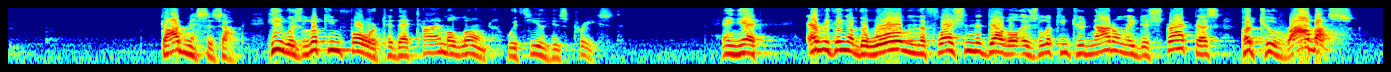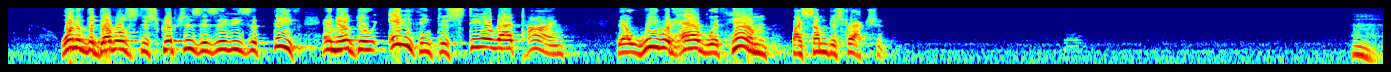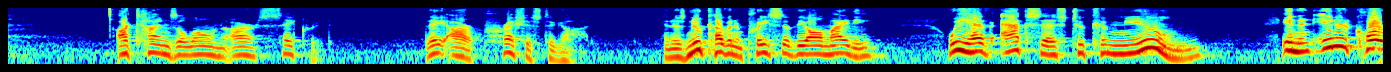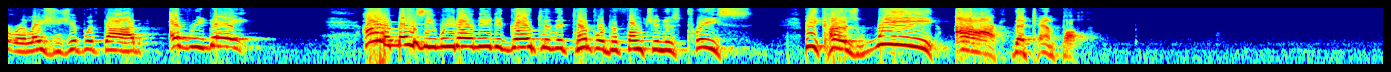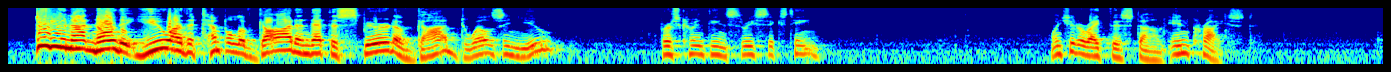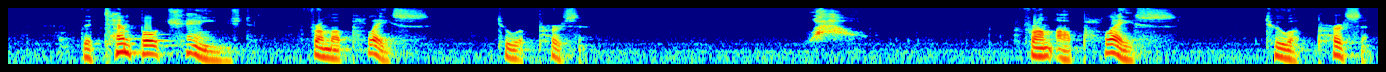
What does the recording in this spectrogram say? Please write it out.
God misses out. He was looking forward to that time alone with you, his priest. And yet, everything of the world and the flesh and the devil is looking to not only distract us, but to rob us. One of the devil's descriptions is that he's a thief and he'll do anything to steal that time that we would have with him by some distraction. Hmm. Our times alone are sacred. They are precious to God. And as new covenant priests of the Almighty, we have access to commune in an inner court relationship with God every day. How amazing we don't need to go to the temple to function as priests because we are the temple. Do you not know that you are the temple of God and that the spirit of God dwells in you? 1 Corinthians 3:16. I want you to write this down. In Christ, the temple changed from a place to a person. From a place to a person.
